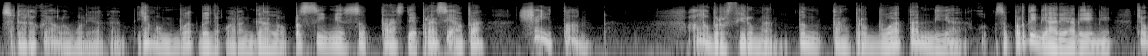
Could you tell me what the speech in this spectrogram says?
Saudaraku yang Allah muliakan, yang membuat banyak orang galau, pesimis, stres, depresi apa? Syaitan. Allah berfirman tentang perbuatan dia seperti di hari-hari ini. Coba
